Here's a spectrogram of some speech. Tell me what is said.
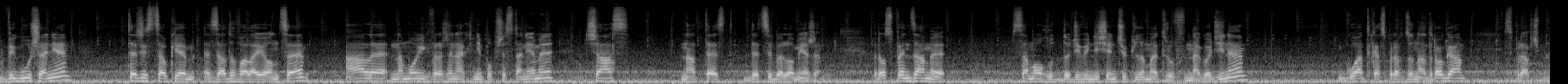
Wygłuszenie też jest całkiem zadowalające, ale na moich wrażeniach nie poprzestaniemy. Czas na test decybelomierzem. Rozpędzamy samochód do 90 km na godzinę. Gładka, sprawdzona droga. Sprawdźmy.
